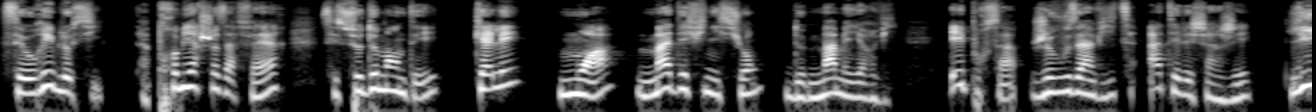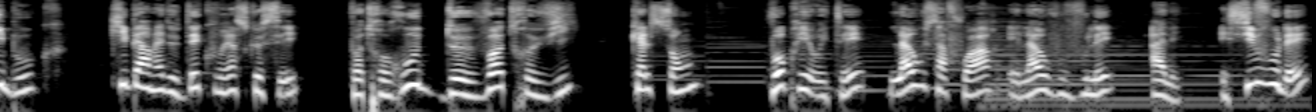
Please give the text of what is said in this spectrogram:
c'est horrible aussi. La première chose à faire, c'est se demander quelle est, moi, ma définition de ma meilleure vie. Et pour ça, je vous invite à télécharger l'e-book qui permet de découvrir ce que c'est, votre route de votre vie, quelles sont vos priorités, là où ça foire et là où vous voulez aller. Et si vous voulez,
